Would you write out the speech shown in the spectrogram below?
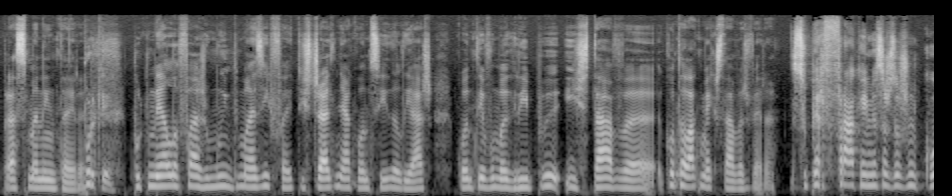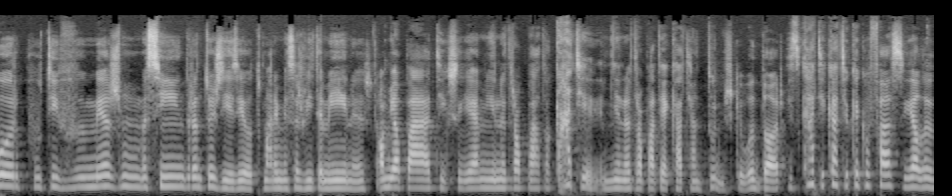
para a semana inteira? Porquê? Porque nela faz muito mais efeito. Isto já lhe tinha acontecido, aliás, quando teve uma gripe e estava... Conta lá como é que estavas, Vera. super fraca, imensas dores no corpo, tive mesmo assim durante dois dias, eu a tomar imensas vitaminas, homeopáticos, cheguei à minha naturopata, oh, Kátia, a minha naturopata é a Kátia Antunes, que eu adoro, disse, Kátia, Kátia, o que é que eu faço? E ela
